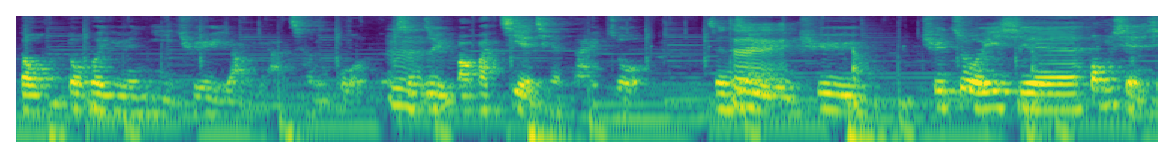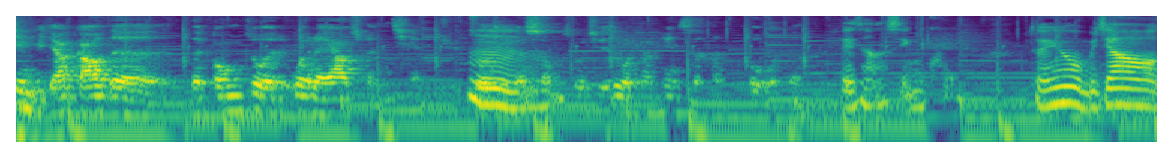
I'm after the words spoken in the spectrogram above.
都都会愿意去咬牙撑过的，嗯甚至于包括借钱来做，甚至于去去做一些风险性比较高的的工作，为了要存钱去做这个嗯手术，其实我相信是很多的。非常辛苦。对，因为我比较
